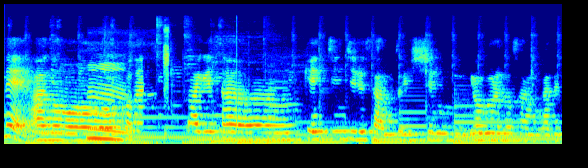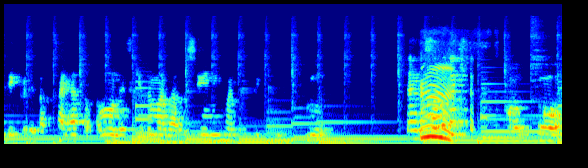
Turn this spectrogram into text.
ねあのーうん。この間揚げさんけんちん汁さんと一緒にヨーグルトさんが出てくれた回あったと思うんですけどまだ私が日本にいた時に。なんかその時とかこ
